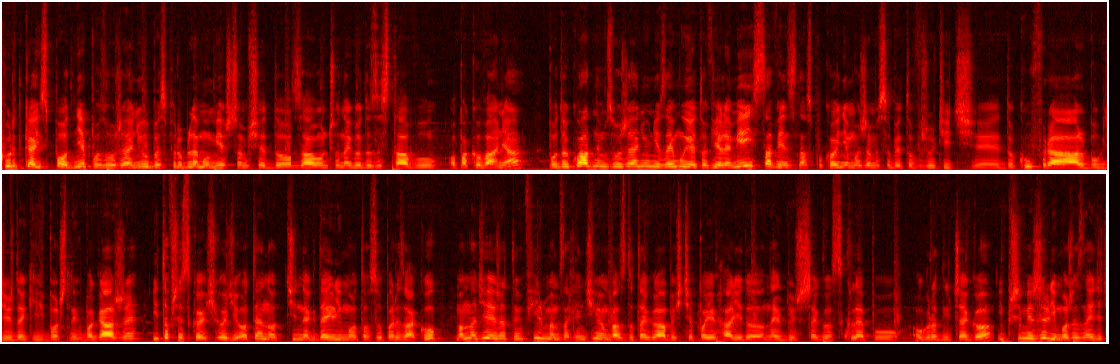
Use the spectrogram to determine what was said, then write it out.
Kurtka i spodnie po złożeniu bez problemu mieszczą się do załączonego do zestawu opakowania. Po dokładnym złożeniu nie zajmuje to wiele miejsca, więc na spokojnie możemy sobie to wrzucić e, do kufra albo gdzieś do jakichś bocznych bagaży. I to wszystko, jeśli chodzi o ten odcinek Daily Moto Super Zakup. Mam nadzieję, że tym filmem zachęciłem Was do tego, abyście pojechali do najbliższego sklepu ogrodniczego i przymierzyli. Może znajdziecie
